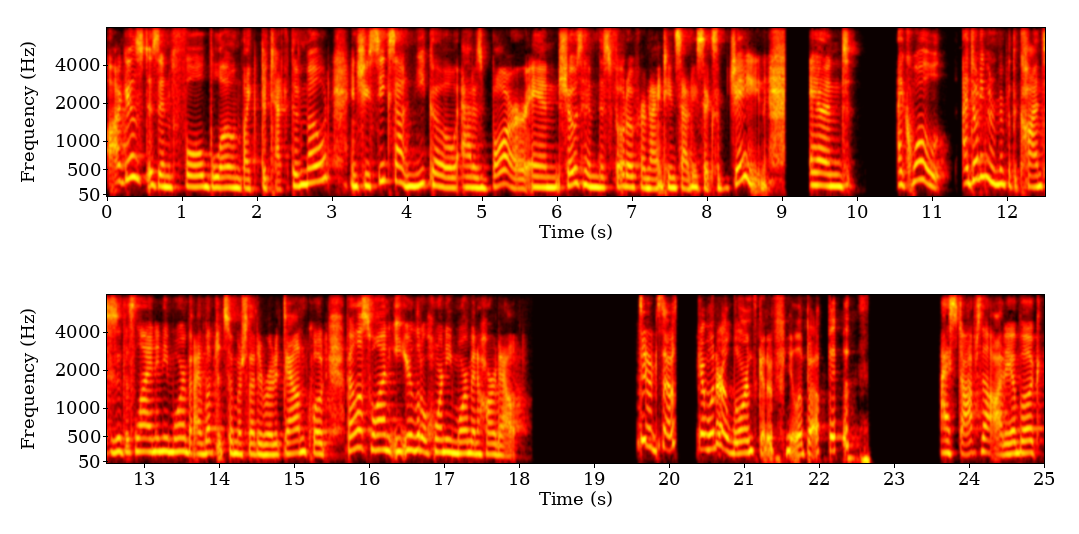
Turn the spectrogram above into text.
August is in full blown like detective mode, and she seeks out Niko at his bar and shows him this photo from 1976 of Jane. And I quote, I don't even remember the context of this line anymore, but I loved it so much that I wrote it down. Quote, Bella Swan, eat your little horny Mormon heart out. Dude, because I was like, I wonder how Lauren's going to feel about this. I stopped the audiobook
